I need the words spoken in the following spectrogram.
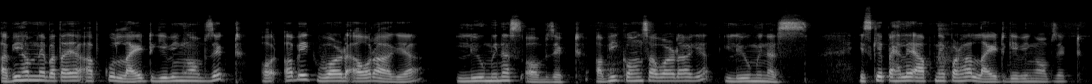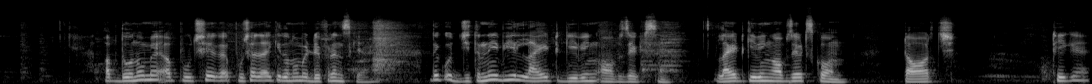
अभी हमने बताया आपको लाइट गिविंग ऑब्जेक्ट और अब एक वर्ड और आ गया ल्यूमिनस ऑब्जेक्ट अभी कौन सा वर्ड आ गया? ल्यूमिनस इसके पहले आपने पढ़ा लाइट गिविंग ऑब्जेक्ट अब दोनों में, अब पूछेगा पूछा जाए कि दोनों में डिफरेंस क्या है? देखो, जितने भी लाइट गिविंग ऑब्जेक्ट्स हैं लाइट गिविंग ऑब्जेक्ट्स कौन? टॉर्च ठीक है?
